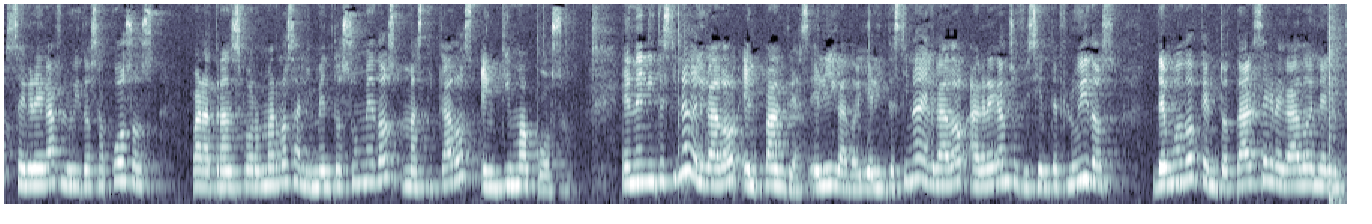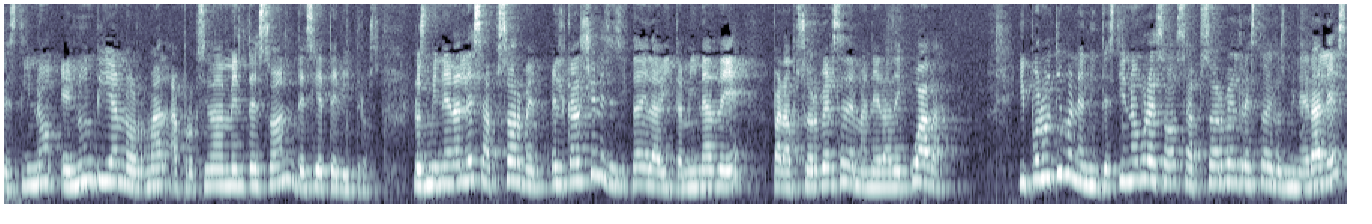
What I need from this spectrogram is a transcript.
segrega fluidos acuosos para transformar los alimentos húmedos masticados en quimo acuoso. En el intestino delgado, el páncreas, el hígado y el intestino delgado agregan suficientes fluidos, de modo que en total segregado en el intestino en un día normal aproximadamente son de 7 litros. Los minerales se absorben. El calcio necesita de la vitamina D para absorberse de manera adecuada. Y por último, en el intestino grueso se absorbe el resto de los minerales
